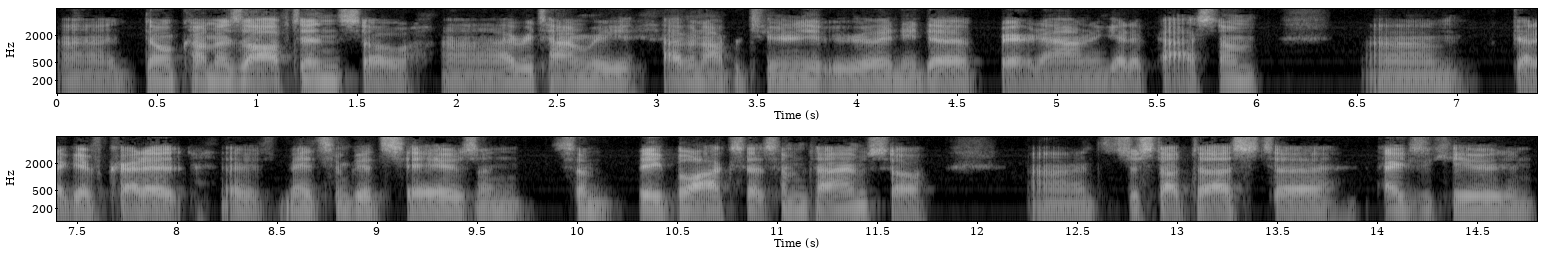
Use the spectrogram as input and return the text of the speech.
uh, don't come as often. So uh, every time we have an opportunity, we really need to bear down and get it past them. Um, Got to give credit; they've made some good saves and some big blocks at some times. So uh, it's just up to us to execute and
